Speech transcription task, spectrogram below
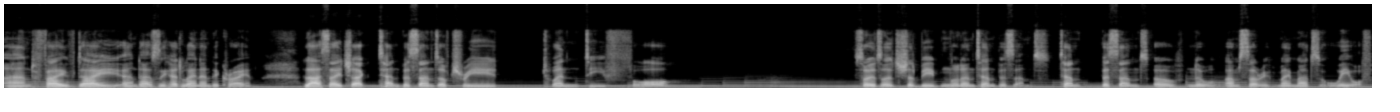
and 5 die, and as the headline, and they're crying. Last I checked, 10% of 324 so it should be more than 10%. 10% of, no, I'm sorry, my math's way off.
